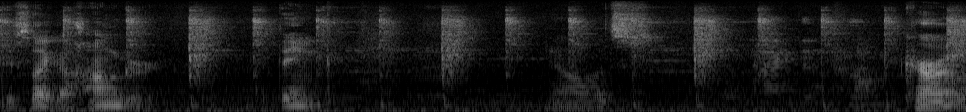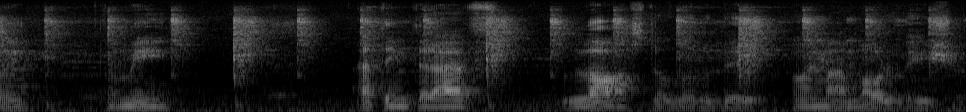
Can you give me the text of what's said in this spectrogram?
it's like a hunger, I think. You know, it's currently, for me, I think that I've lost a little bit of my motivation.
